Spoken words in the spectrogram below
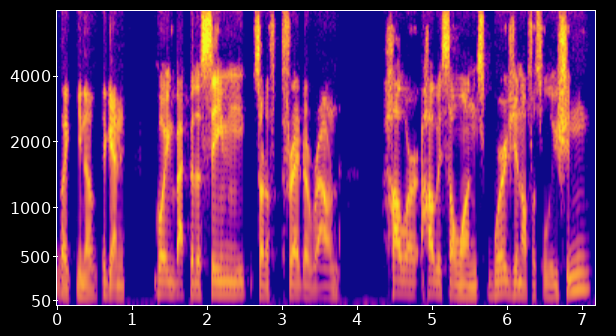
like, you know, again, going back to the same sort of thread around how are how is someone's version of a solution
